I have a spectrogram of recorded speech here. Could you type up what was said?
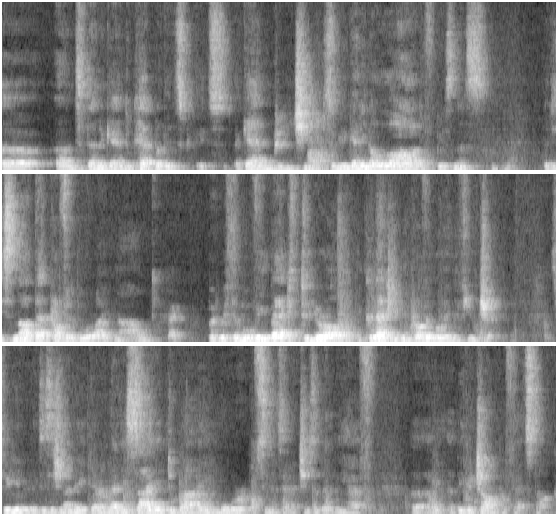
Uh, and then again to capital, it's it's again pretty cheap. So you're getting a lot of business that is not that profitable right now. right, But with the moving back to Europe, it could actually be profitable in the future. It's really a decision I made there, and I decided to buy more of Siemens Energy so that we have a, a- a bigger chunk of that stock.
